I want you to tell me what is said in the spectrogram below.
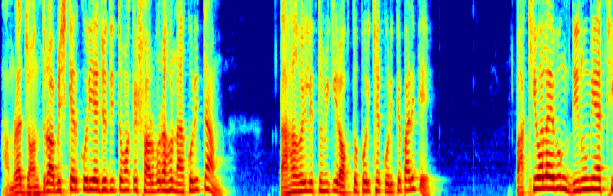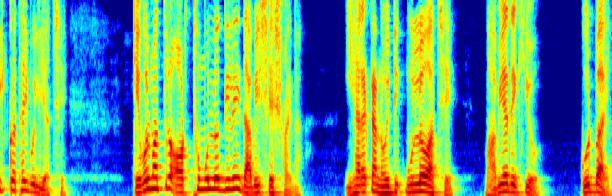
আমরা যন্ত্র আবিষ্কার করিয়া যদি তোমাকে সরবরাহ না করিতাম, তাহা হইলে তুমি কি রক্ত পরীক্ষা করিতে পারিতে? পাখিওয়ালা এবং দিনুমিয়া ঠিক কথাই বলিয়াছে। কেবলমাত্র অর্থমূল্য দিলেই দাবি শেষ হয় না। ইহার একটা নৈতিক মূল্যও আছে। ভাবিয়া দেখিও। গুড বাই।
